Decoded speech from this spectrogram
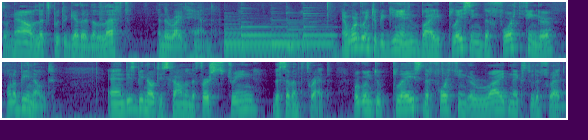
So now let's put together the left and the right hand. And we're going to begin by placing the fourth finger on a B note. And this B note is found on the first string, the seventh fret we're going to place the fourth finger right next to the fret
